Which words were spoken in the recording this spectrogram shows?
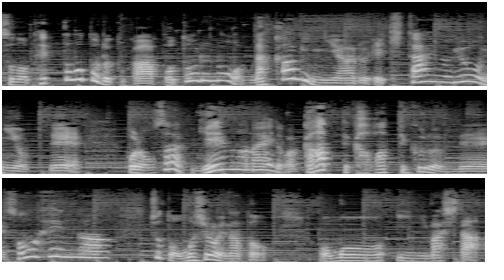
そのペットボトルとかボトルの中身にある液体の量によって、これおそらくゲームの難易度がガッて変わってくるんで、その辺がちょっと面白いなと思いました。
